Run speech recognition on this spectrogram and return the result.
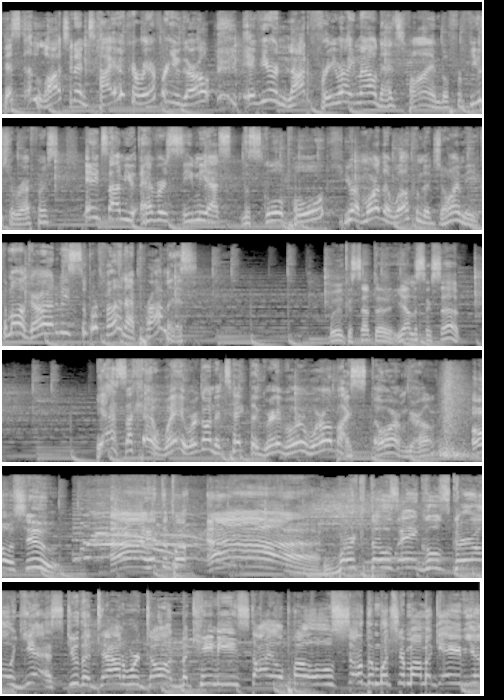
This could launch an entire career for you, girl. If you're not free right now, that's fine. But for future reference, anytime you ever see me at the school pool, you are more than welcome to join me. Come on, girl. It'll be super fun. I promise. We accept the yeah. Let's accept. Yes, I can't wait. We're going to take the Gravure world by storm, girl. Oh shoot! Ah, hit the po- ah! Work those angles, girl. Yes, do the downward dog bikini style pose. Show them what your mama gave you.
